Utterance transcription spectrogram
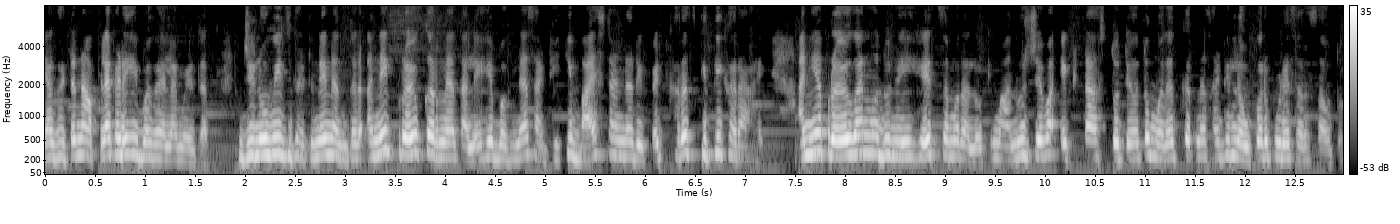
या घटना आपल्याकडेही बघायला मिळतात. जिनोवीज घटनेनंतर अनेक प्रयोग करण्यात आले हे बघण्यासाठी की बाय स्टँडर्ड इफेक्ट खरंच किती खरा आहे. आणि या प्रयोगांमधूनही हेच समोर आलो की माणूस जेव्हा एकटा असतो तेव्हा तो मदत करण्यासाठी लवकर पुढे सरसावतो.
